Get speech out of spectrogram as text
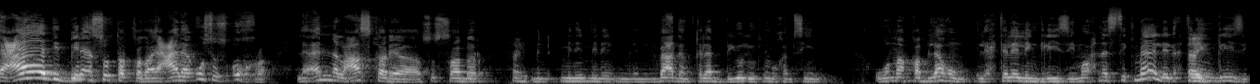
إعادة بناء السلطة القضائية على أسس أخرى لأن العسكر يا أستاذ صابر أيوة. من من من من بعد انقلاب يوليو 52 وما قبلهم الاحتلال الإنجليزي ما إحنا استكمال للاحتلال أيوة. الإنجليزي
